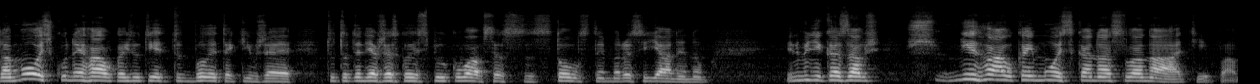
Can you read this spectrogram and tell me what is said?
на моську не гавкай, тут є, тут були такі вже, тут один я вже колись спілкувався з, з толстим росіянином. Він мені казав, «Ш- не гавкай моська на слона, типа.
